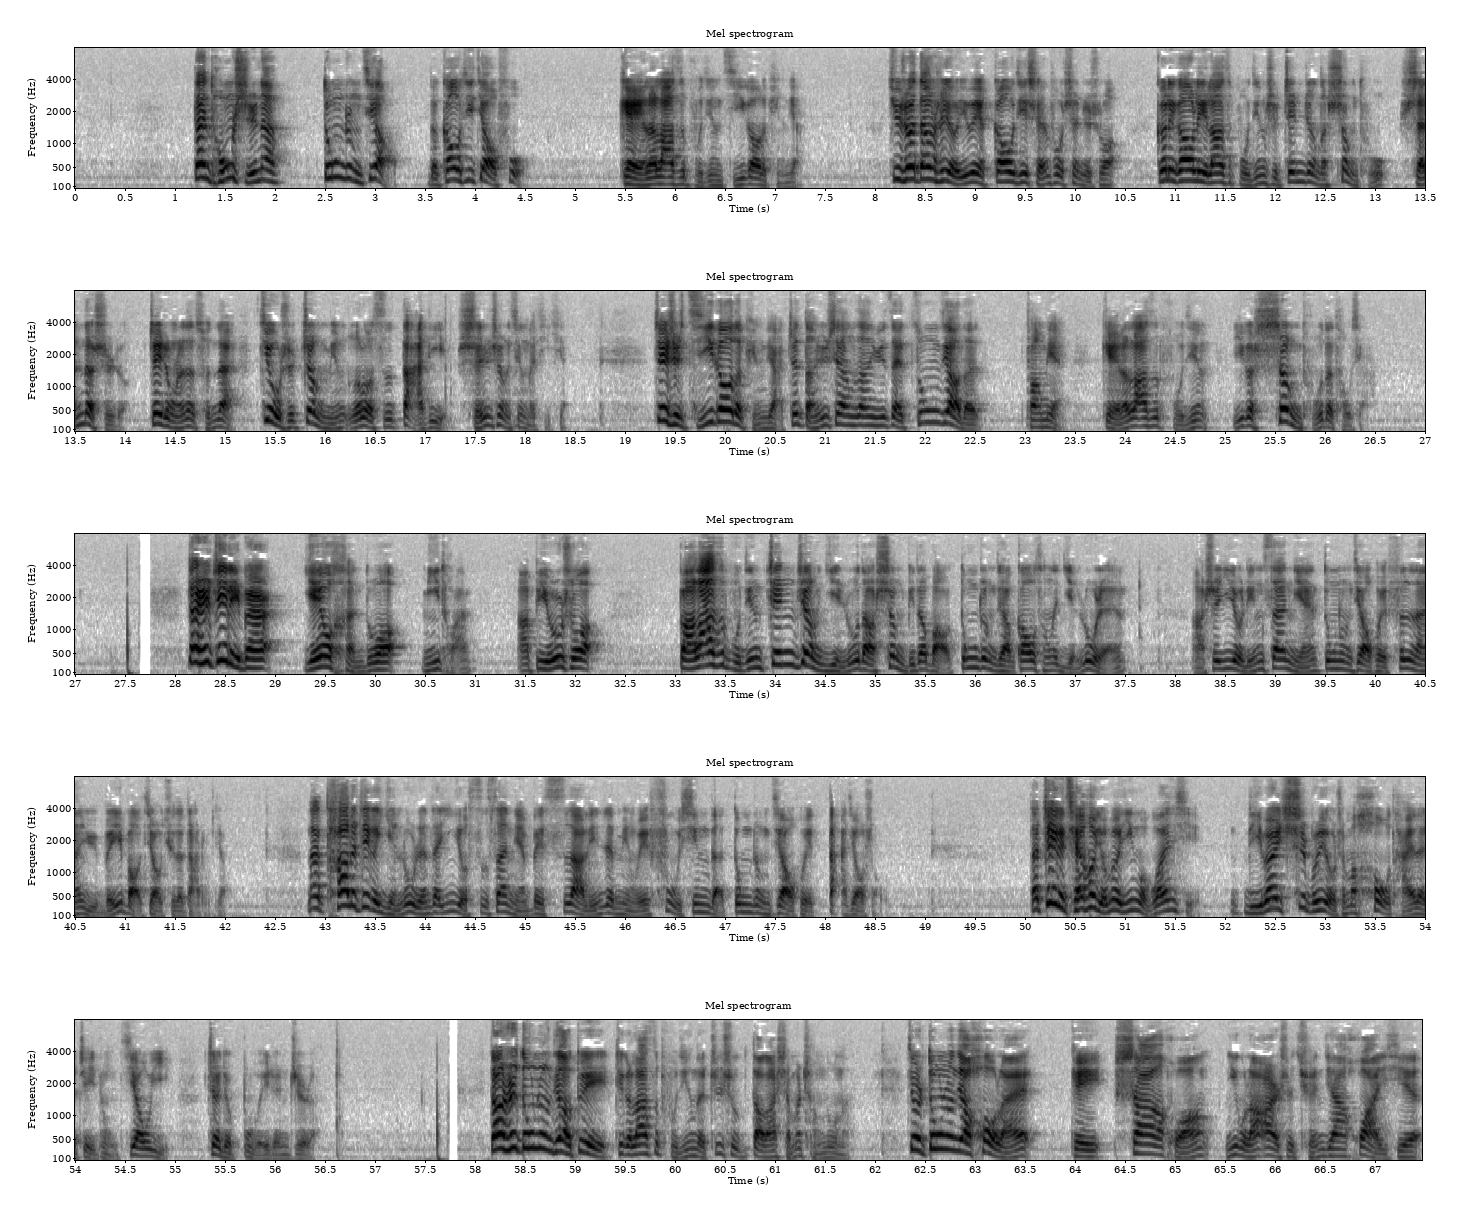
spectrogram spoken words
但同时呢，东正教的高级教父给了拉斯普京极高的评价。据说当时有一位高级神父甚至说，格里高利·拉斯普京是真正的圣徒、神的使者。这种人的存在就是证明俄罗斯大地神圣性的体现。这是极高的评价，这等于相当于在宗教的方面。给了拉斯普京一个圣徒的头衔，但是这里边也有很多谜团啊，比如说，把拉斯普京真正引入到圣彼得堡东正教高层的引路人啊，是一九零三年东正教会芬兰与维堡教区的大主教。那他的这个引路人，在一九四三年被斯大林任命为复兴的东正教会大教首。那这个前后有没有因果关系？里边是不是有什么后台的这种交易？这就不为人知了。当时东正教对这个拉斯普京的支持到达什么程度呢？就是东正教后来给沙皇尼古拉二世全家画一些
